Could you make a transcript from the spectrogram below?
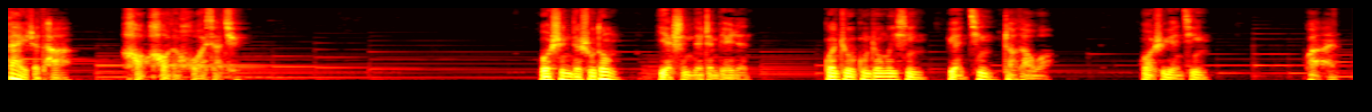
带着他，好好的活下去。我是你的树洞，也是你的枕边人。关注公众微信“远近”，找到我。我是远近，晚安。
